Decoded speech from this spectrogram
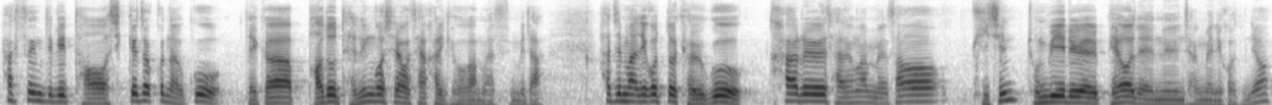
학생들이 더 쉽게 접근하고 내가 봐도 되는 것이라고 생각하는 경우가 많습니다. 하지만 이것도 결국 칼을 사용하면서 귀신, 좀비를 베어내는 장면이거든요.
